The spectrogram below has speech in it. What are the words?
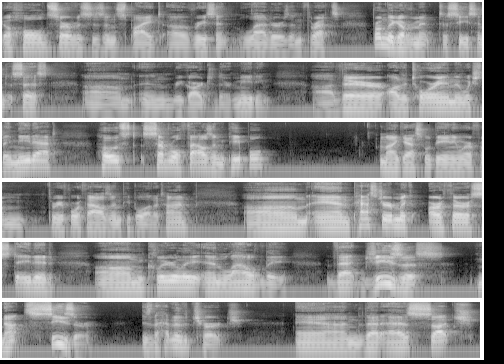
to hold services in spite of recent letters and threats from the government to cease and desist um, in regard to their meeting. Uh, their auditorium in which they meet at hosts several thousand people. My guess would be anywhere from three or four thousand people at a time. Um, and Pastor MacArthur stated um, clearly and loudly that Jesus, not Caesar, is the head of the church, and that as such,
